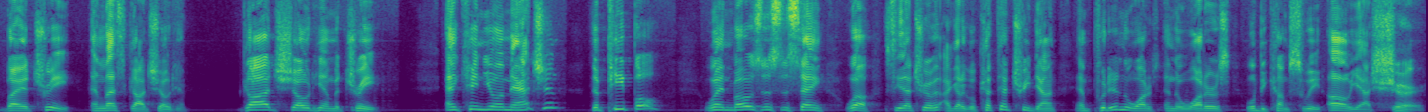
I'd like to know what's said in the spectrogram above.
by a tree unless God showed him. God showed him a tree. And can you imagine the people when Moses is saying, Well, see that tree? I got to go cut that tree down and put it in the waters, and the waters will become sweet. Oh, yeah, sure.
